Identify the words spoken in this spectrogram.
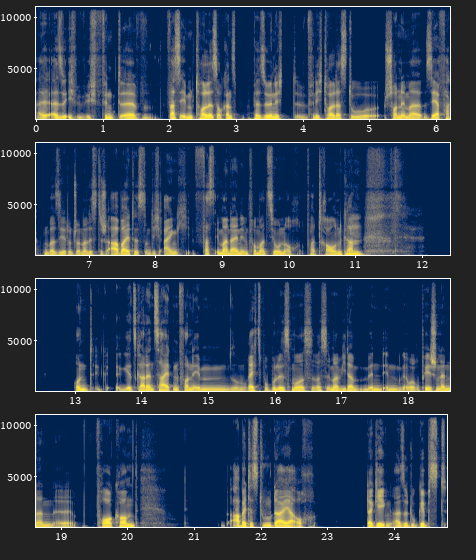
Also ich, ich finde, äh, was eben toll ist, auch ganz persönlich, finde ich toll, dass du schon immer sehr faktenbasiert und journalistisch arbeitest und ich eigentlich fast immer deinen Informationen auch vertrauen kann. Mhm. Und jetzt gerade in Zeiten von eben so Rechtspopulismus, was immer wieder in, in europäischen Ländern äh, vorkommt, arbeitest du da ja auch dagegen. Also du gibst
